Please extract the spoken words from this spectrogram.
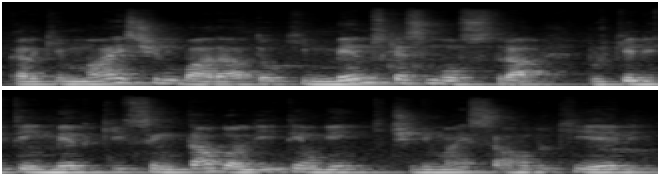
o cara que mais tira um barato é o que menos quer se mostrar, porque ele tem medo que sentado ali tem alguém que tire mais sarro do que ele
